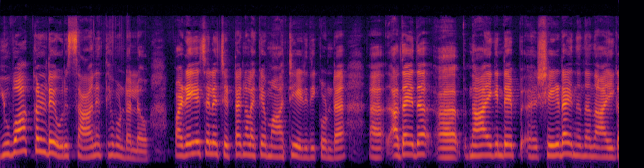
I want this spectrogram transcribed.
യുവാക്കളുടെ ഒരു സാന്നിധ്യമുണ്ടല്ലോ. പഴയ ചില ചിട്ടങ്ങളൊക്കെ മാറ്റി എഴുതിക്കൊണ്ട് അതായത് നായകന്റെ ഷെയ്ഡായി നിന്ന നായിക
